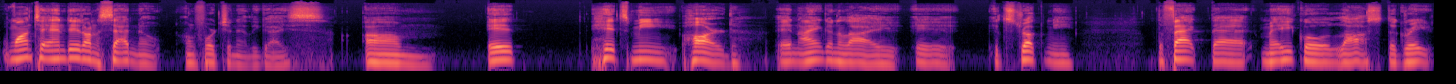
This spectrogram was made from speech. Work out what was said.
want to end it on a sad note. Unfortunately, guys, um, it hits me hard, and I ain't gonna lie. It it struck me the fact that Mexico lost a great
